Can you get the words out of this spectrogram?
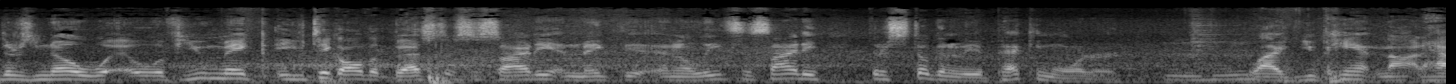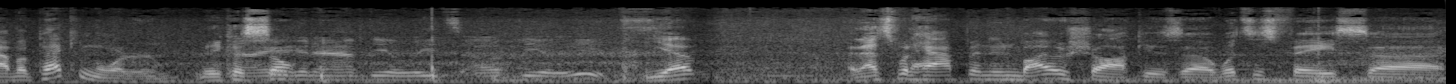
there's no way if you make you take all the best of society and make the, an elite society there's still going to be a pecking order like you can't not have a pecking order because now so you're going to have the elites of the elites. Yep. And that's what happened in Bioshock. Is uh, what's his face? Uh,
